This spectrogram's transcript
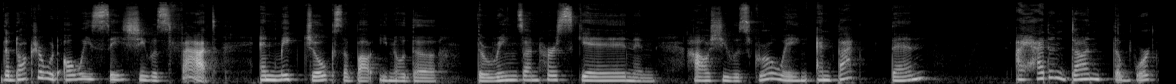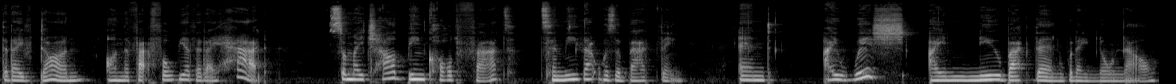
the doctor would always say she was fat and make jokes about, you know, the the rings on her skin and how she was growing. And back then, I hadn't done the work that I've done on the fat phobia that I had. So, my child being called fat, to me, that was a bad thing. And I wish I knew back then what I know now.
